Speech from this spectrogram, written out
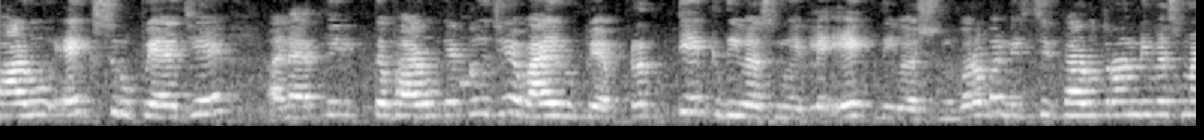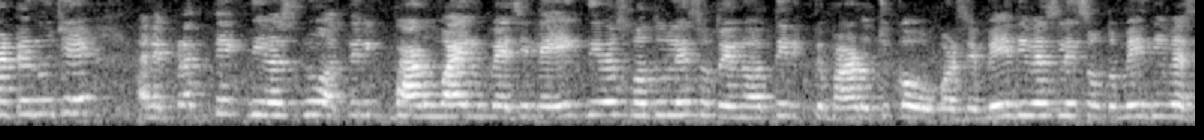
ભાડું એક્સ રૂપિયા છે અને અતિરિક્ત ભાડું કેટલું છે? વાય રૂપિયા. પ્રત્યેક દિવસનું એટલે એક દિવસનું. બરોબર? નિશ્ચિત ભાડું ત્રણ દિવસ માટેનું છે અને પ્રત્યેક દિવસનું અતિરિક્ત ભાડું વાય રૂપિયા છે. એટલે એક દિવસ વધુ લેશો તો એનું અતિરિક્ત ભાડું ચૂકવવું પડશે. બે દિવસ લેશો તો બે દિવસ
